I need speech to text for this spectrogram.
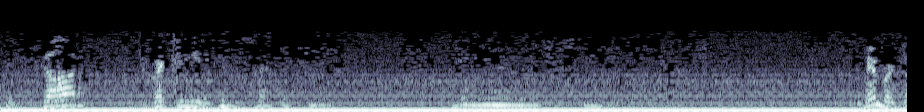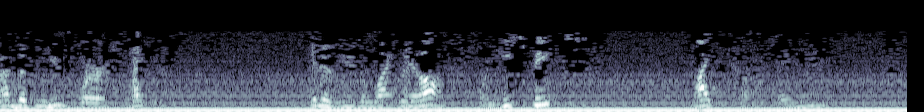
It's God who directed me to give this message to you. Remember, God doesn't use words lightly. He doesn't use them lightly at all. When He speaks, light comes. Amen. When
